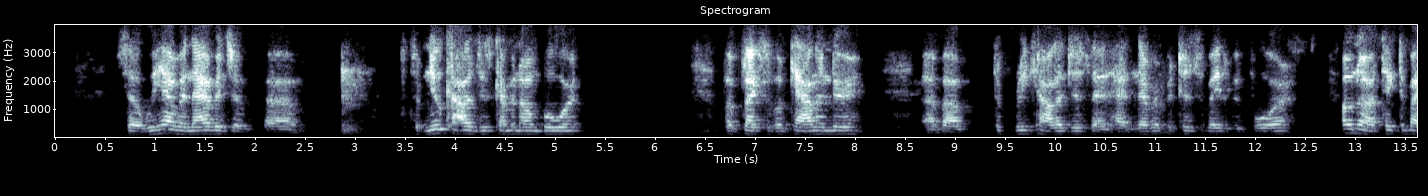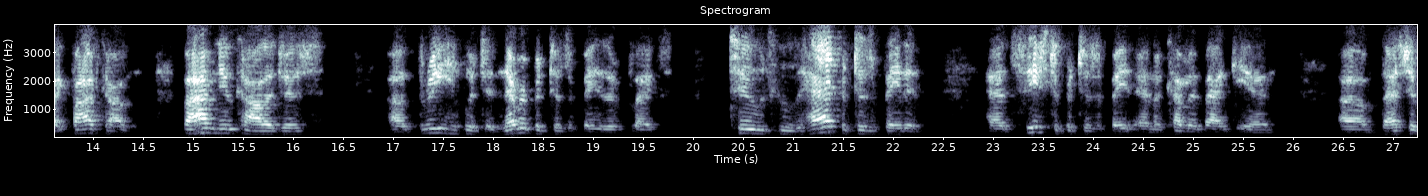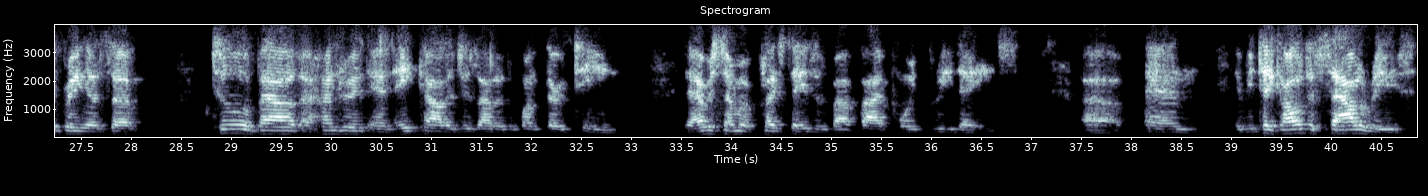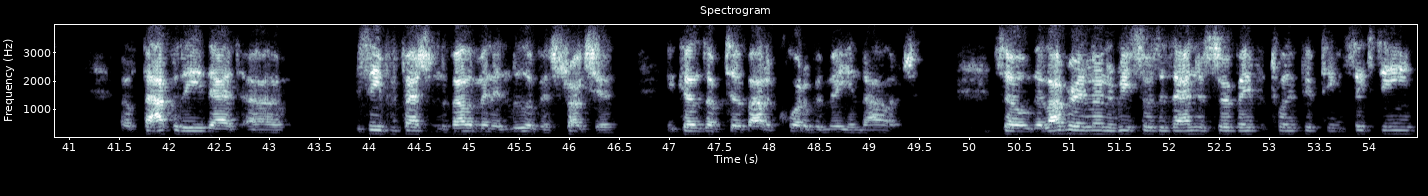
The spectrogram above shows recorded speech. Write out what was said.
So we have an average of uh, some new colleges coming on board for flexible calendar, about three colleges that had never participated before. Oh no, I take it back. Five colleges, five new colleges, uh, three which had never participated in Flex, two who had participated had ceased to participate and are coming back in. Uh, that should bring us up to about 108 colleges out of the 113. The average number of Flex days is about 5.3 days. Uh, and if you take all the salaries of faculty that uh, receive professional development in lieu of instruction, it comes up to about a quarter of a million dollars. So the Library and Learning Resources Annual Survey for 2015-16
